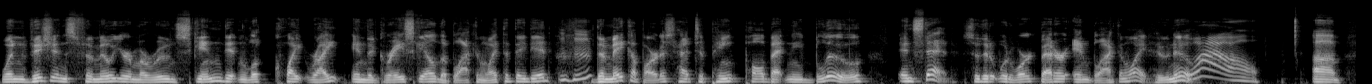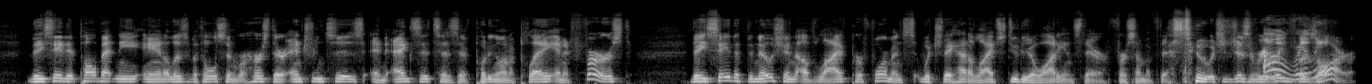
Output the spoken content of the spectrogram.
when Vision's familiar maroon skin didn't look quite right in the grayscale, the black and white that they did, the makeup artist had to paint Paul Bettany blue instead so that it would work better in black and white. Who knew? Wow. Um, they say that Paul Bettany and Elizabeth Olsen rehearsed their entrances and exits as if putting on a play. And at first, they say that the notion of live performance, which they had a live studio audience there for some of this too, which is just really, Oh, really? bizarre.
